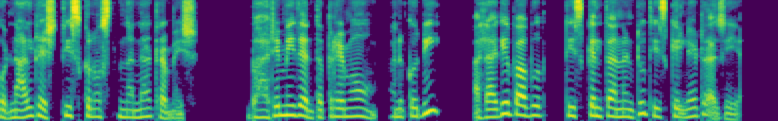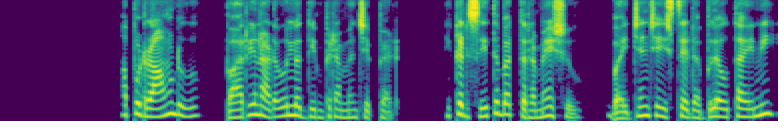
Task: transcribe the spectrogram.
కొన్నాళ్ళు రెస్ట్ తీసుకుని వస్తుందన్నాడు రమేష్. భార్య మీద ఎంత ప్రేమో అనుకుని అలాగే బాబు తీసుకెళ్తానంటూ తీసుకెళ్ళాడు రాజయ్య. అప్పుడు రాముడు భార్యను అడవుల్లో దింపి రమ్మని చెప్పాడు. ఇక్కడ సీతభర్త రమేష్ వైద్యం చేయిస్తే డబ్బులు అవుతాయని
